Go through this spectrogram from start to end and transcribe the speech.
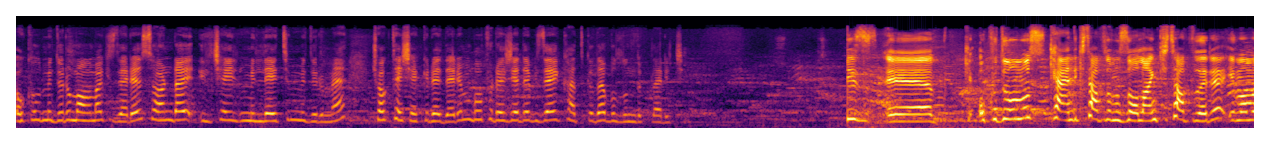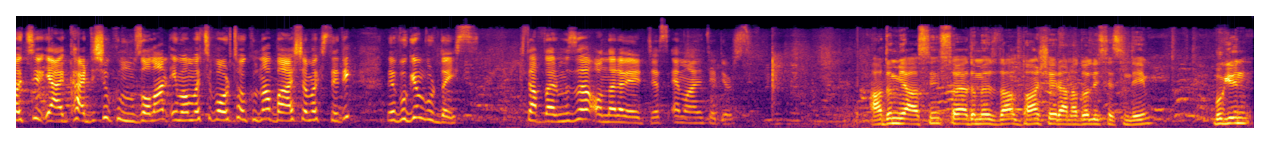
okul müdürüm olmak üzere sonra da ilçe milli eğitim müdürüme çok teşekkür ederim. Bu projede bize katkıda bulundukları için. Biz e, okuduğumuz kendi kitaplığımızda olan kitapları İmam Hatip yani kardeş okulumuz olan İmam Hatip Ortaokulu'na bağışlamak istedik ve bugün buradayız. Kitaplarımızı onlara vereceğiz, emanet ediyoruz. Adım Yasin, soyadım Özdal, Doğanşehir Anadolu Lisesi'ndeyim. Bugün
